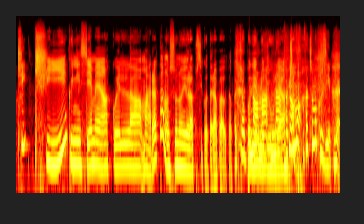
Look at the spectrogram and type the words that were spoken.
C. C, quindi insieme a quella... Ma in realtà non sono io la psicoterapeuta, perciò può No, dirlo ma, Giulia. ma facciamo, facciamo così. Beh,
